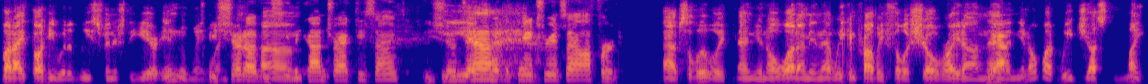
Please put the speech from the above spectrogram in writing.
but I thought he would at least finish the year in New England. He should have. You see Um, the contract he signed? He should have yeah. taken what the Patriots offered. Absolutely. And you know what? I mean, that we can probably fill a show right on that. Yeah. And you know what? We just might.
